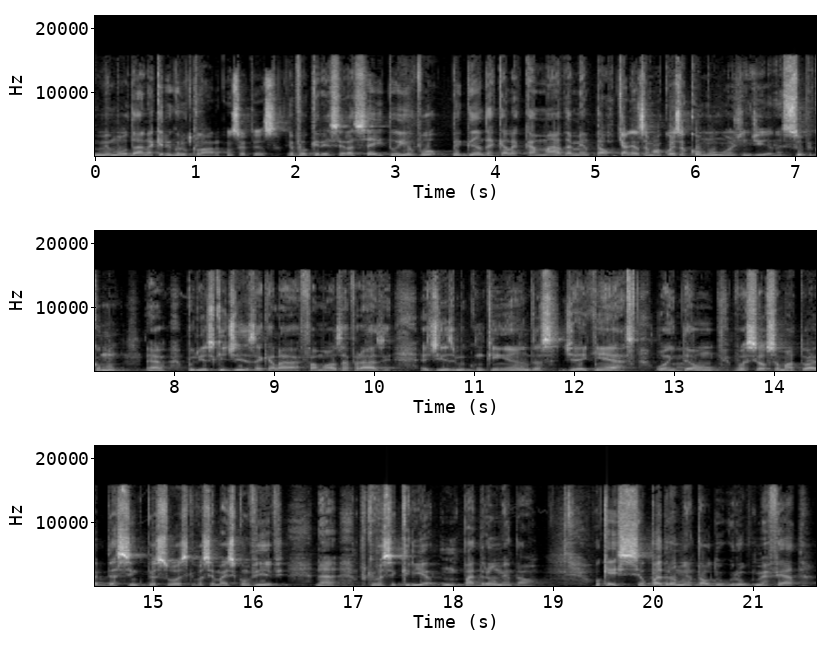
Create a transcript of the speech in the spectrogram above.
Me moldar naquele grupo. Claro, com certeza. Eu vou querer ser aceito e eu vou pegando aquela camada mental. Que, aliás, é uma coisa comum hoje em dia, né? Super comum. Né? Por isso que diz aquela famosa frase: é, diz-me com quem andas, direi quem és. Ou então, você é o somatório das cinco pessoas que você mais convive. Né? Porque você cria um padrão mental. Ok, se o padrão mental do grupo me afeta,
